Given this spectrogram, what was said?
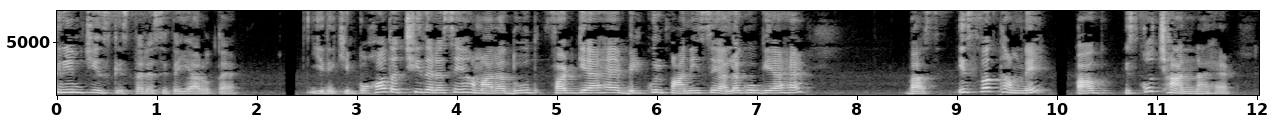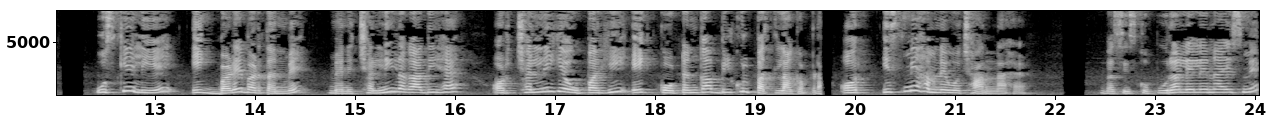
क्रीम चीज़ किस तरह से तैयार होता है। ये देखिए, बहुत अच्छी तरह से हमारा दूध फट गया है, बिल्कुल पानी से अलग हो गया है। बस, इस वक्त हमने अब इसको छानना है। उसके लिए एक बड़े बर्तन में मैंने छलनी लगा दी है और छलनी के ऊपर ही एक कॉटन का बिल्कुल पतला कपड़ा और इसमें हमने वो छानना है। बस इसको पूरा ले लेना है इसमें।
